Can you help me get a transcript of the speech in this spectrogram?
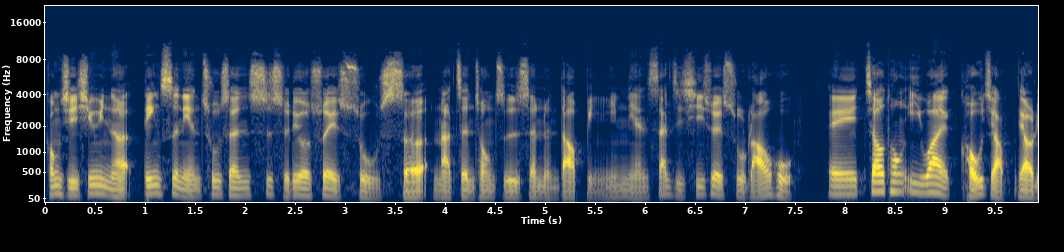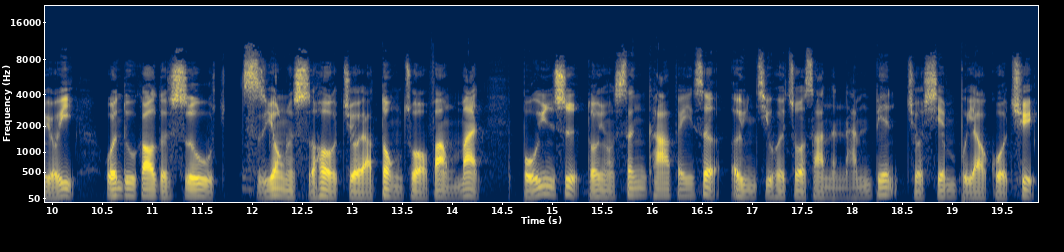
恭喜幸运儿丁巳年出生，四十六岁属蛇，那正冲值日生轮到丙寅年，三十七岁属老虎。诶，交通意外口角要留意。温度高的事物使用的时候就要动作放慢。博运势都用深咖啡色，厄运机会坐上的南边就先不要过去。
